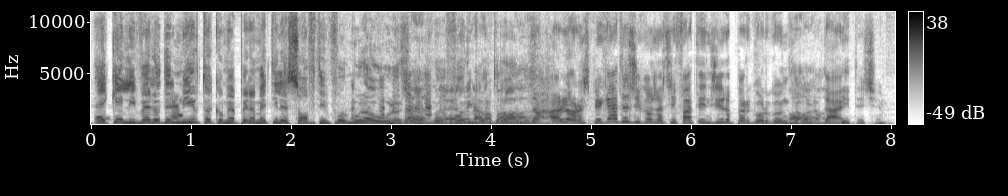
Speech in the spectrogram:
è che il livello del Mirto è come appena metti le soft in Formula 1, cioè Esatto, è fuori controllo. No, allora spiegateci cosa ci fate in giro per Gorgonzola, Oh, dai. diteci.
